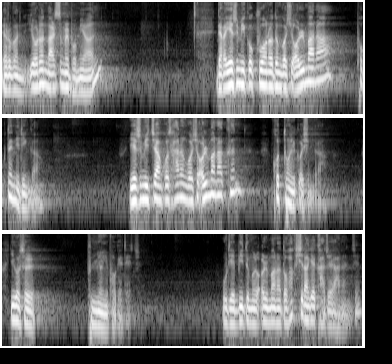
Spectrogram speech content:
여러분, 이런 말씀을 보면 내가 예수 믿고 구원 얻은 것이 얼마나 복된 일인가. 예수 믿지 않고 사는 것이 얼마나 큰 고통일 것인가. 이것을 분명히 보게 되죠. 우리의 믿음을 얼마나 더 확실하게 가져야 하는지,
